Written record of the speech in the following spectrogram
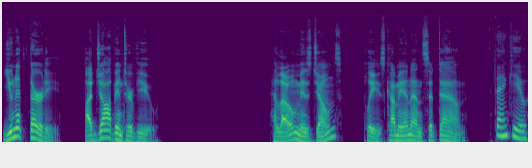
Unit 30 A Job Interview Hello, Ms. Jones. Please come in and sit down. Thank you.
